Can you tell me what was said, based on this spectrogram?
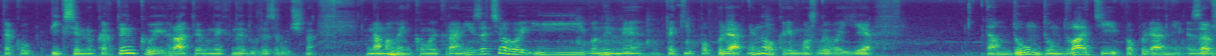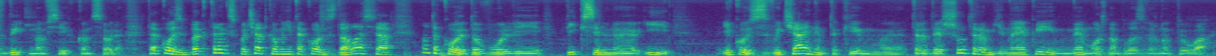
таку піксельну картинку, і грати в них не дуже зручно на маленькому екрані. І за цього і вони не такі популярні. Ну, окрім, можливо, є. Там Doom, Doom 2, ті популярні завжди на всіх консолях. Так ось Backtrack спочатку мені також здалася ну, такою доволі піксельною і якоюсь звичайним таким е, 3D-шутером, на який не можна було звернути уваги.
